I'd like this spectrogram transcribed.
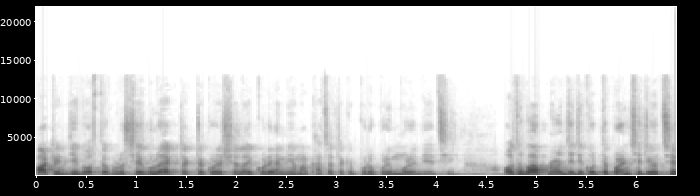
পাটের যে বস্তাগুলো, সেগুলো একটা একটা করে সেলাই করে আমি আমার খাঁচাটাকে পুরোপুরি মুড়ে দিয়েছি। অথবা আপনারা যেটি করতে পারেন, সেটি হচ্ছে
